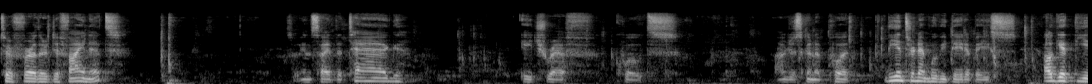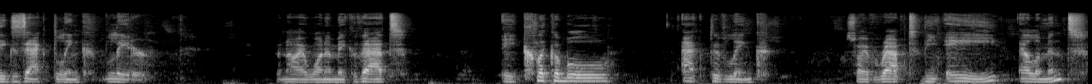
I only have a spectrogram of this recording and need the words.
to further define it. So inside the tag, href quotes, I'm just going to put the Internet Movie Database. I'll get the exact link later. But now I want to make that a clickable active link. So I've wrapped the A element,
